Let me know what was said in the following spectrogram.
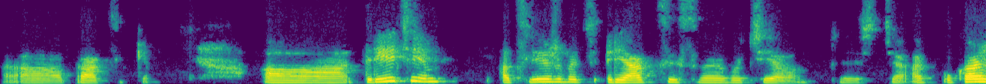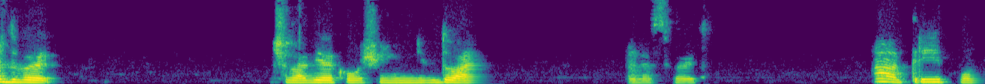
а, практики. А, третий – отслеживать реакции своего тела. То есть а, у каждого человека очень индивидуально свое а, три пункта,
